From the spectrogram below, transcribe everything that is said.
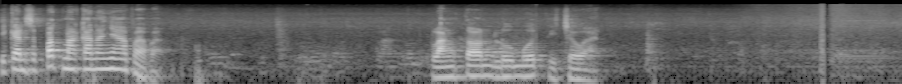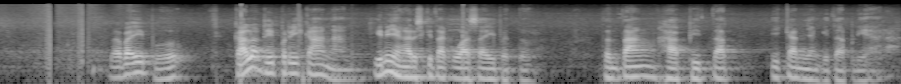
Ikan sepat makanannya apa, Pak? Plankton, lumut, hijauan. Bapak Ibu, kalau di perikanan, ini yang harus kita kuasai betul. Tentang habitat ikan yang kita pelihara.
